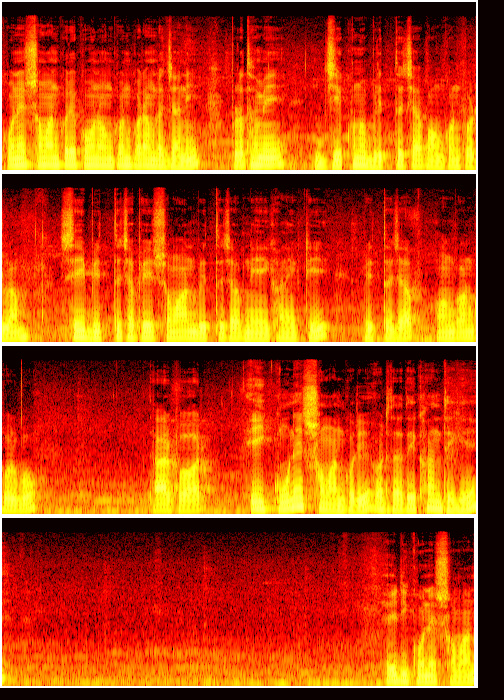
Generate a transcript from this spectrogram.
কোণের সমান করে কোণ অঙ্কন করা আমরা জানি। প্রথমে যে কোনো বৃত্তচাপ অঙ্কন করলাম। সেই বৃত্তচাপের সমান বৃত্তচাপ নিয়ে এখানে একটি বৃত্তচাপ অঙ্কন করব। তারপর এই কোণের সমান করে, অর্থাৎ এখান থেকে এইটি কোণের সমান,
